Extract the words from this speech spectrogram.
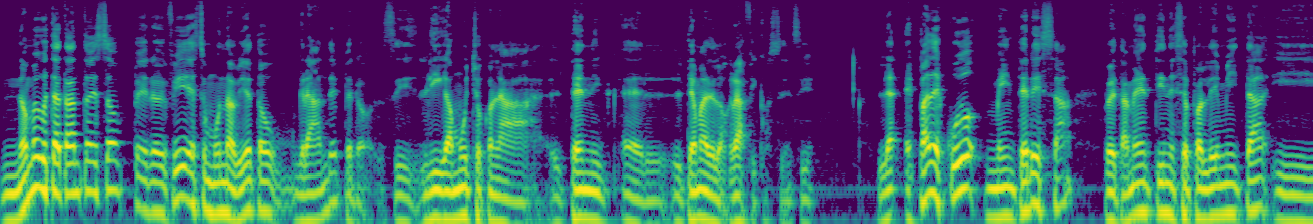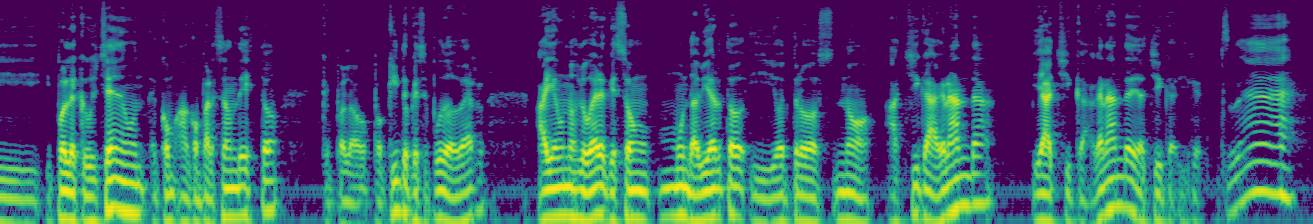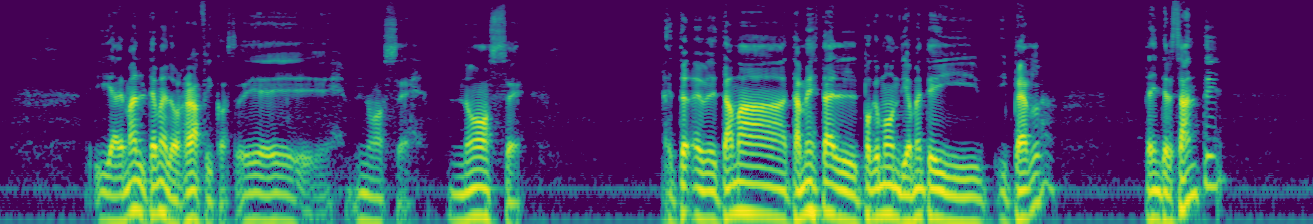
No me gusta tanto eso, pero en fin, es un mundo abierto grande, pero sí, liga mucho con la, el, tema de los gráficos en sí. La espada de escudo me interesa, pero también tiene ese problemita y, por lo que escuché a comparación de esto, que por lo poquito que se pudo ver, hay unos lugares que son mundo abierto y otros no. A chica grande y a chica grande y a chica. Y dije, eh, y además el tema de los gráficos. Eh, no sé. No sé. El también está el Pokémon Diamante y, Perla. Está interesante.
